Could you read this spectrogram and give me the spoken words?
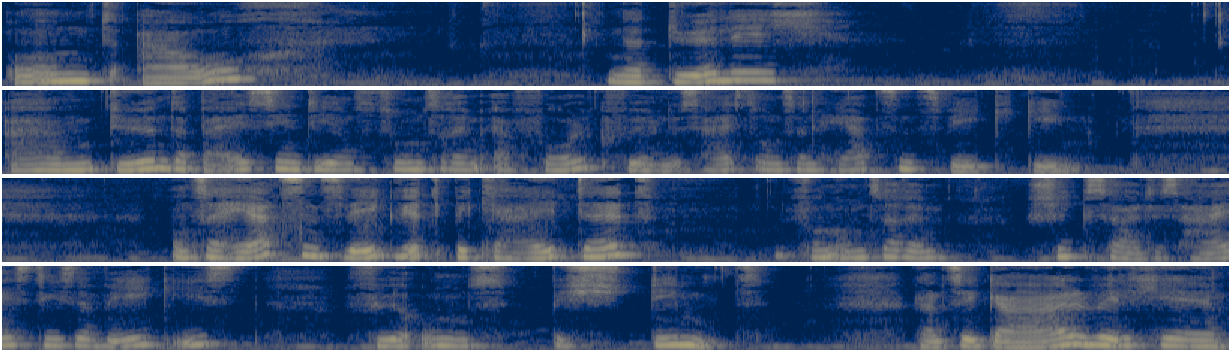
und auch natürlich ähm, Türen dabei sind, die uns zu unserem Erfolg führen, das heißt unseren Herzensweg gehen. Unser Herzensweg wird begleitet von unserem Schicksal. Das heißt, dieser Weg ist für uns bestimmt. Ganz egal, welche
